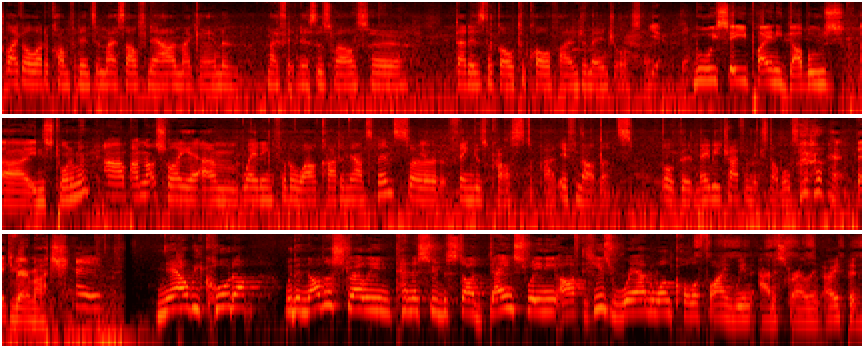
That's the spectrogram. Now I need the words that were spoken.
like a lot of confidence in myself now, and my game, and my fitness as well. So that is the goal to qualify into main draw. So. Yeah. Will we see you play any doubles uh, in this tournament? Um, I'm not sure yet. I'm waiting for the wildcard announcements, so fingers crossed. But if not, that's all good. Maybe try for mixed doubles. Thank you very much. Thanks. Now we caught up with another Australian tennis superstar, Dane Sweeney, after his round one qualifying win at Australian Open.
